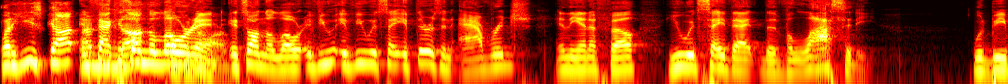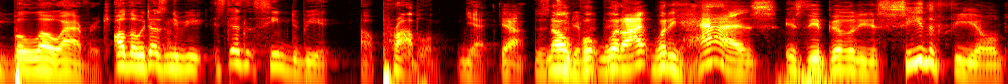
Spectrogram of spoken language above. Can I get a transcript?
but he's got. In fact, it's on the lower end. arm. It's on the lower. If you if you would say if there's an average in the NFL, you would say that the velocity would be below average. Although it doesn't be, it doesn't seem to be a problem yet. yeah. There's No, but what I what he has is the ability to see the field,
